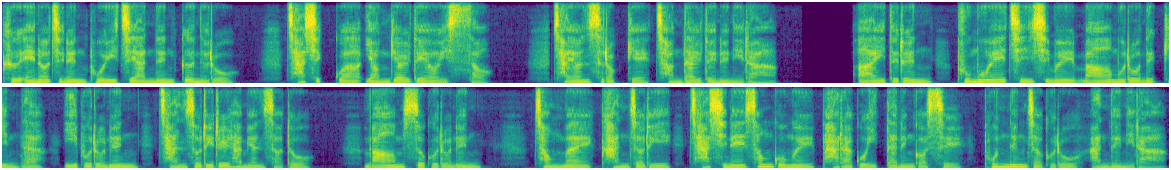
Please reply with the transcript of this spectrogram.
그 에너지는 보이지 않는 끈으로 자식과 연결되어 있어 자연스럽게 전달되느니라. 아이들은 부모의 진심을 마음으로 느낀다. 입으로는 잔소리를 하면서도 마음속으로는 정말 간절히 자신의 성공을 바라고 있다는 것을 본능적으로 안느니라.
